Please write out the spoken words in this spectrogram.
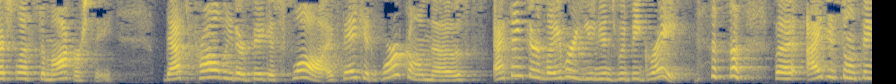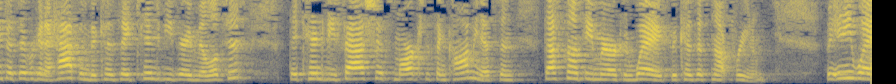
much less democracy. That's probably their biggest flaw. If they could work on those, I think their labor unions would be great. but I just don't think that's ever going to happen because they tend to be very militant. They tend to be fascist, Marxist, and communist, and that's not the American way because it's not freedom. But anyway,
